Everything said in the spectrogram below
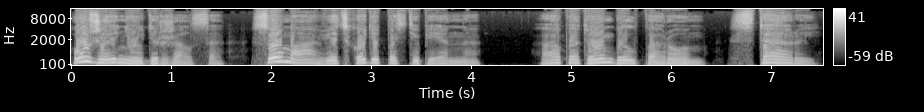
Уже не удержался. С ума ведь сходит постепенно. А потом был паром. Старый,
